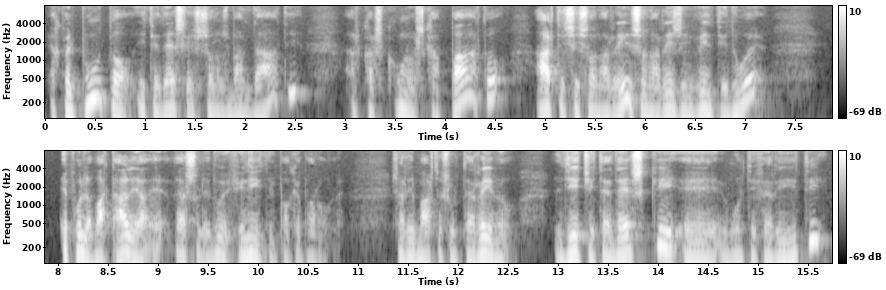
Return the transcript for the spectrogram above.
E a quel punto i tedeschi si sono sbandati, cascuno scappato, altri si sono arresi, sono arresi in 22 e poi la battaglia verso le due è finita in poche parole. Sono rimasti sul terreno 10 tedeschi e molti feriti,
